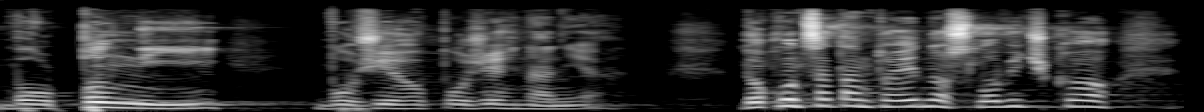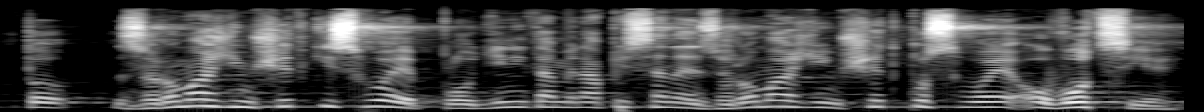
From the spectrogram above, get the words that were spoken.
bol plný Božieho požehnania. Dokonca tamto jedno slovičko, to zhromaždím všetky svoje plodiny, tam je napísané zhromaždím všetko svoje ovocie.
